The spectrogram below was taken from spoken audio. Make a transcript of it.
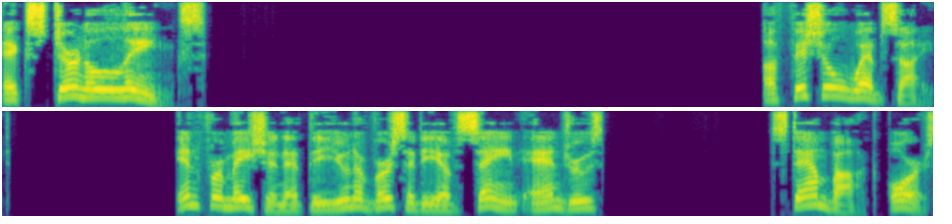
External links. Official website Information at the University of St Andrews Stammbach, Urs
